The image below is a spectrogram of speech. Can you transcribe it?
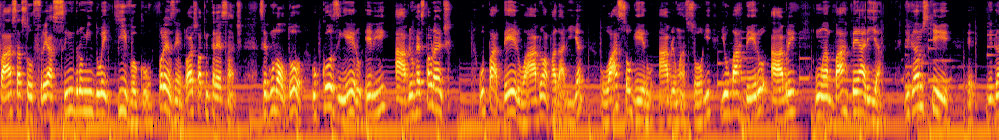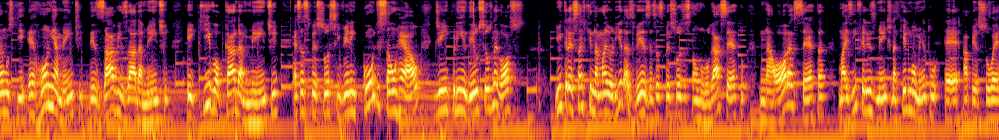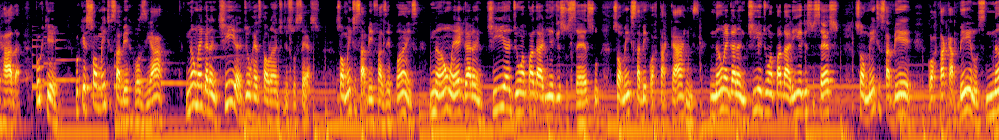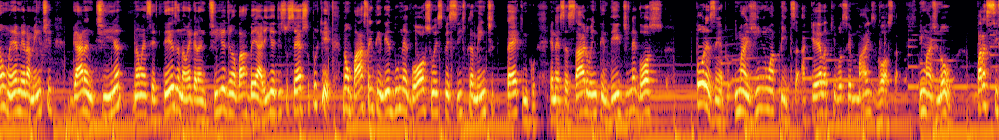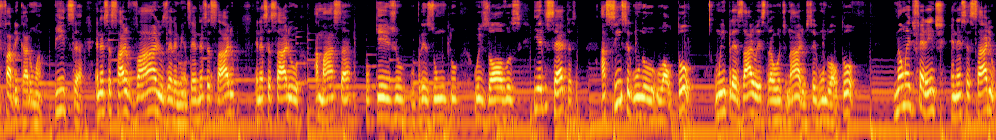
passa a sofrer a síndrome do equívoco. Por exemplo, olha só que interessante. Segundo o autor, o cozinheiro ele abre um restaurante, o padeiro abre uma padaria, o açougueiro abre um açougue e o barbeiro abre uma barbearia. Digamos que eh, digamos que erroneamente, desavisadamente, equivocadamente, essas pessoas se verem em condição real de empreender os seus negócios. E o interessante é que na maioria das vezes essas pessoas estão no lugar certo, na hora certa, mas infelizmente naquele momento é a pessoa errada. Por quê? Porque somente saber cozinhar não é garantia de um restaurante de sucesso. Somente saber fazer pães não é garantia de uma padaria de sucesso. Somente saber cortar carnes não é garantia de uma padaria de sucesso. Somente saber cortar cabelos não é meramente garantia, não é certeza, não é garantia de uma barbearia de sucesso. Porque não basta entender do negócio especificamente técnico, é necessário entender de negócio. Por exemplo, imagine uma pizza, aquela que você mais gosta. Imaginou? Para se fabricar uma pizza é necessário vários elementos. É necessário, é necessário a massa, o queijo, o presunto, os ovos e etc. Assim, segundo o autor, um empresário extraordinário, segundo o autor, não é diferente. É necessário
